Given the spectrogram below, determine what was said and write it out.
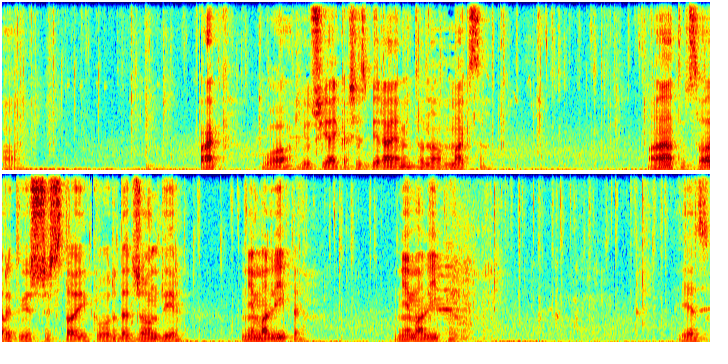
O. Pak. Ło, już jajka się zbierają i to na maksa. A, tu sorry, tu jeszcze stoi, kurde, John Deere. Nie ma lipy. Nie ma lipy. Jest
